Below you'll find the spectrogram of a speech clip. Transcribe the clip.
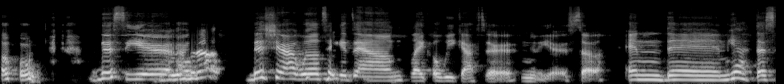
so this year I Move it up. this year I will take it down like a week after New Year's. So and then yeah, that's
